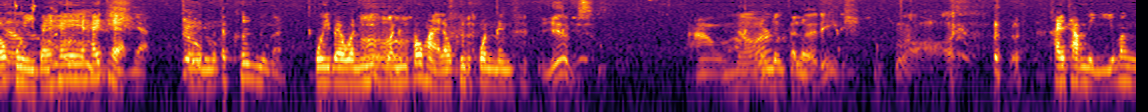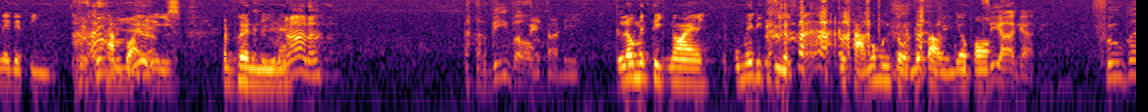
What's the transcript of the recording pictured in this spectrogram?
ก็คุยไปให้ให้แถบเนี่ยเติมมันสักครึ่งหนึ่งก่อนคุยไปวันนี้ วันนี้เป้าหมายเราคือคนหนึ่ง Yibs. เอาเอา No. เรื่องตลก Radish. Aw. ใครทำอย่างนี้บ้างในเดติงทำบ่อยอะไรอย่างงี้ Yibs. มันเพลินดีนะ Nada. Abivo. ไปต่อดีโรแมนติกหน่อย แต่กูไม่ได้จีบกูถามว่ามึงโสดหรือเปล่าอย่างเดียวพอ Ziaga. Fuba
